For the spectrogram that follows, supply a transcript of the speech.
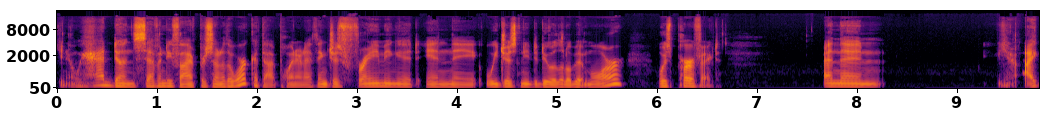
you know we had done 75% of the work at that point and i think just framing it in the we just need to do a little bit more was perfect and then you know i,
